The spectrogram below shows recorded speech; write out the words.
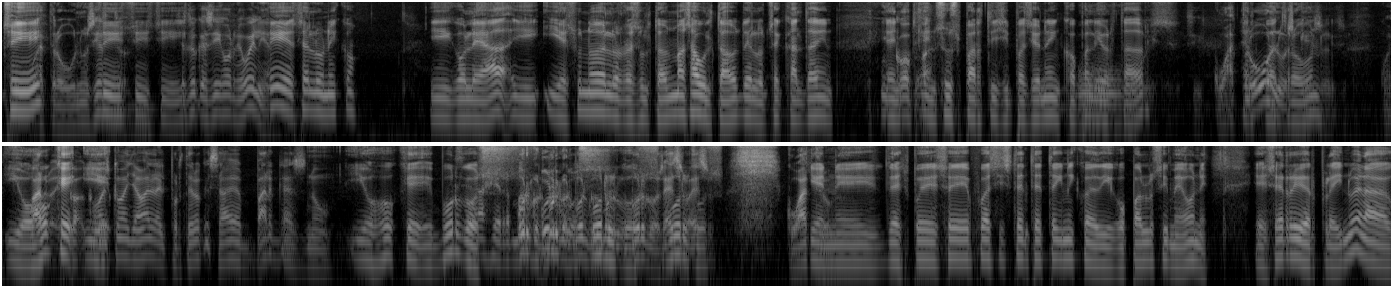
Sí, 4-1, sí, ¿cierto? sí, sí. ¿Cierto que sí, Jorge William? Sí, es el único. Y goleada, y, y es uno de los resultados más abultados del Once Caldas en, En en, sus participaciones en Copa Libertadores. sí, 4-1. Es que 4-1. eso es- cuatro- Y ojo Bar- que- ¿Cómo y- es que me llama el portero que sabe? Vargas, no. Y ojo que Burgos, Burgos, Burgos, Burgos, Burgos, Burgos, Burgos, eso, Burgos. eso. Cuatro. quien eh, después eh, fue asistente técnico de Diego Pablo Simeone. Ese River Plate no era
